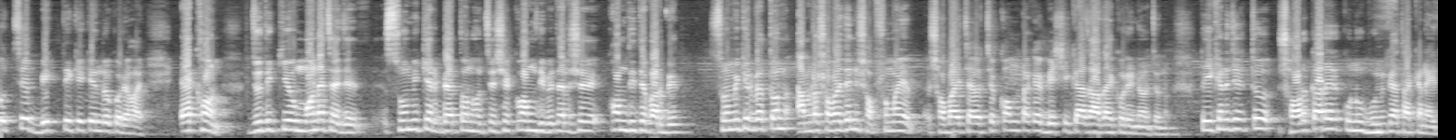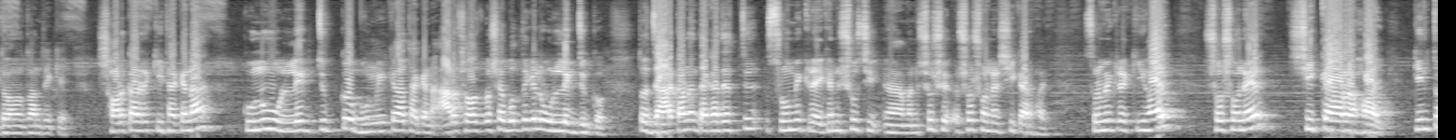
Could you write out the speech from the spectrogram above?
হচ্ছে ব্যক্তিকে কেন্দ্র করে হয়। এখন যদি কেউ মনে চায় যে শ্রমিকের বেতন হচ্ছে সে কম দিবে, তাহলে সে কম দিতে পারবে। শ্রমিকের বেতন আমরা সবাই জানি, সবসময় সবাই চায় হচ্ছে কম টাকায় বেশি কাজ আদায় করে নেওয়ার জন্য। তো এখানে যেহেতু সরকারের কোনো ভূমিকা থাকে না এই গণতান্ত্রিকে, সরকারের কি থাকে না? কোনো উল্লেখযোগ্য ভূমিকা থাকে না। আরও সহজ ভাষায় বলতে গেলে উল্লেখযোগ্য। তো যার কারণে দেখা যাচ্ছে শ্রমিকরা এখানে মানে শোষণের শিকার হয়। শ্রমিকরা কি হয়? শোষণের শিকার হয়। কিন্তু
